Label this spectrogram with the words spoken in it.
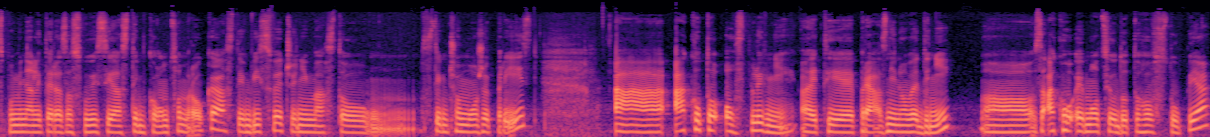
spomínali teraz a súvisia s tým koncom roka, s tým vysvedčením a s, tou, s tým, čo môže prísť. A ako to ovplyvní aj tie prázdninové dni, uh, s akou emóciou do toho vstúpia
